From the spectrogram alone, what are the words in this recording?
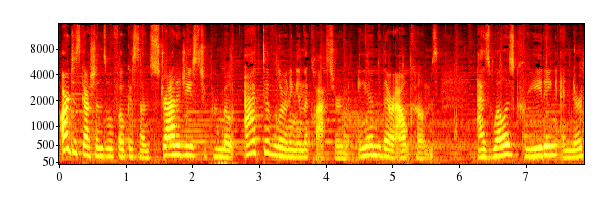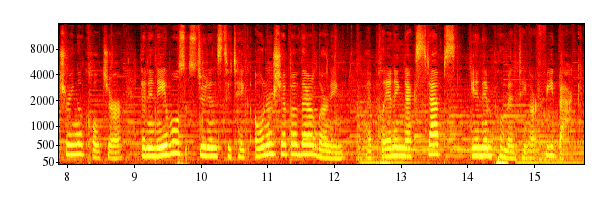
our discussions will focus on strategies to promote active learning in the classroom and their outcomes, as well as creating and nurturing a culture that enables students to take ownership of their learning by planning next steps and implementing our feedback.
